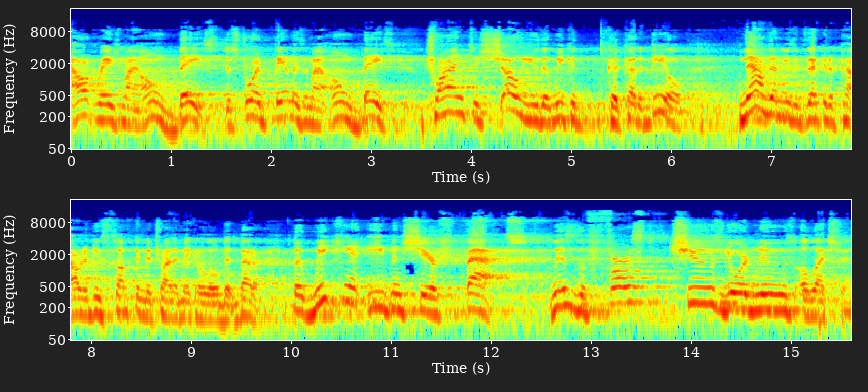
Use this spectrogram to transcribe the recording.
outrage my own base, destroy families in my own base, trying to show you that we could, could cut a deal, now I'm going to use executive power to do something to try to make it a little bit better. But we can't even share facts. This is the first choose your news election.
